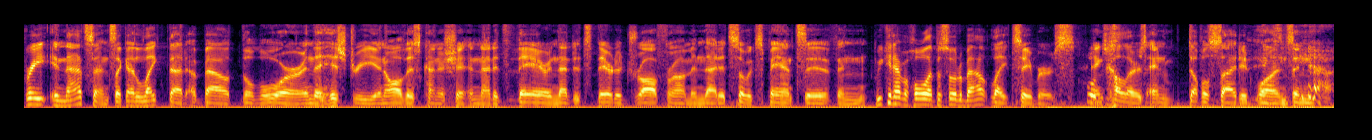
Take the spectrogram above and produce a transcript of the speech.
great in that sense. Like I like that about the lore and the history and all this kind of shit and that it's there and that it's there to draw from and that it's so expansive and we could have a whole episode about lightsabers Well, and just- colors and double-sided ones and Yeah,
